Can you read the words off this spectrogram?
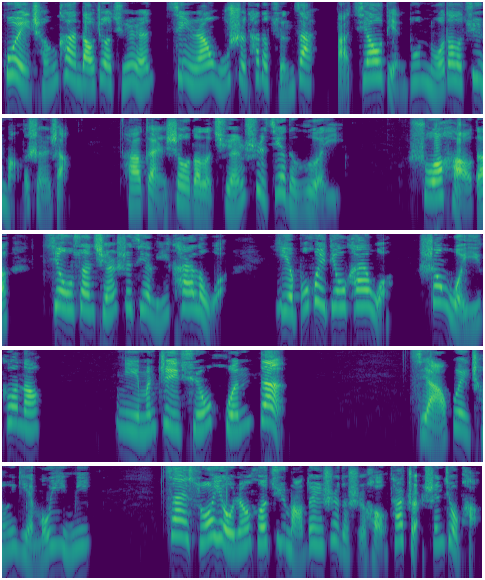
桂成看到这群人竟然无视他的存在，把焦点都挪到了巨蟒的身上。他感受到了全世界的恶意。说好的，就算全世界离开了我，也不会丢开我，剩我一个呢？你们这群混蛋！贾贵成眼眸一眯，在所有人和巨蟒对视的时候，他转身就跑，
